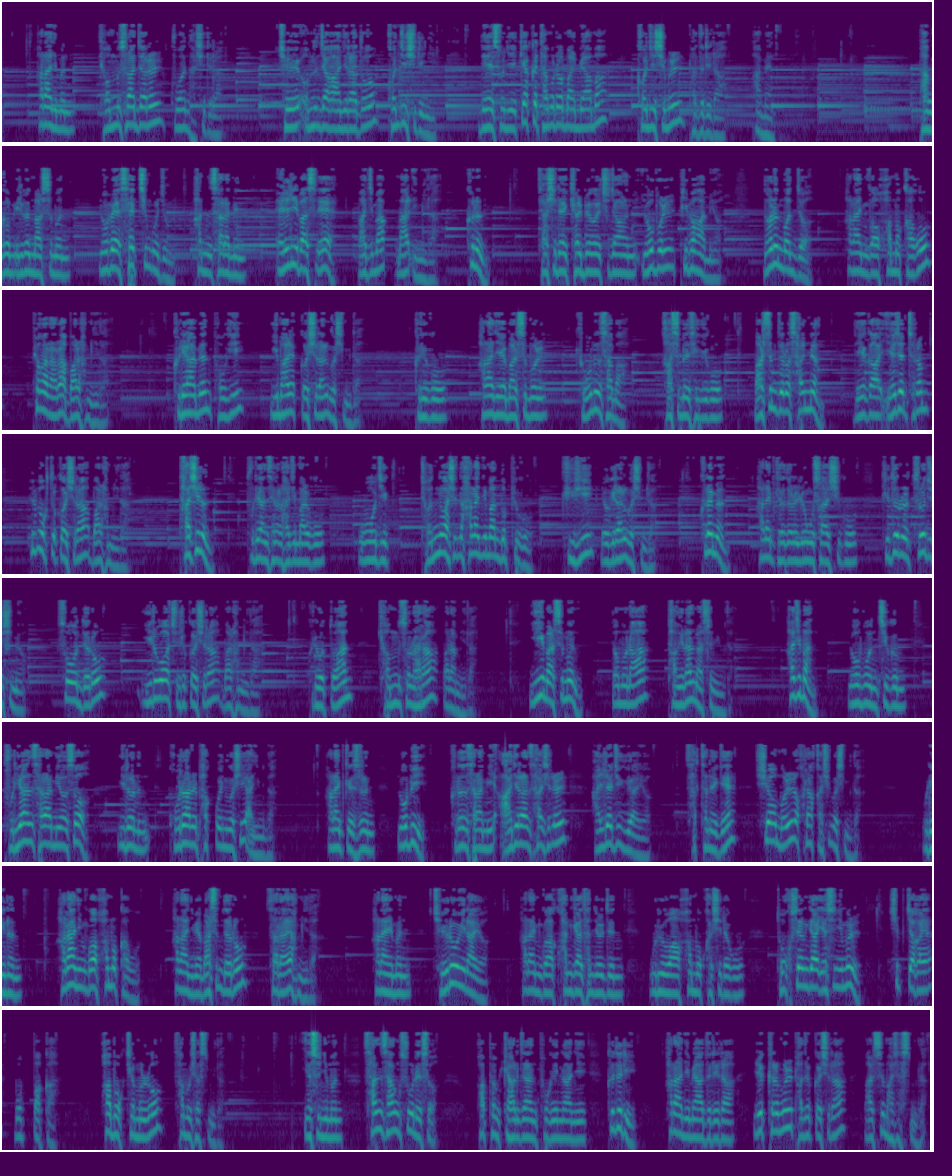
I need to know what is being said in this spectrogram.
하나님은 겸손한 자를 구원하시리라. 죄 없는 자가 아니라도 건지시리니 내 손이 깨끗함으로 말미암아 건지심을 받으리라. 아멘. 방금 읽은 말씀은 욥의 세 친구 중 한 사람인 엘리바스의 마지막 말입니다. 그는 자신의 결백을 주장하는 욥을 비방하며 너는 먼저 하나님과 화목하고 평안하라 말합니다. 그래야하면 복이 임할 것이라는 것입니다. 그리고 하나님의 말씀을 교훈 삼아 가슴에 새기고 말씀대로 살면 내가 예전처럼 회복될 것이라 말합니다. 다시는 불의한 생을 하지 말고 오직 전능하신 하나님만 높이고 귀히 여기라는 것입니다. 그러면 하나님께서 너를 용서하시고 기도를 들어주시며 소원대로 이루어 주실 것이라 말합니다. 그리고 또한 겸손하라 말합니다. 이 말씀은 너무나 당연한 말씀입니다. 하지만 욥은 지금 불의한 사람이어서 이런 고난을 받고 있는 것이 아닙니다. 하나님께서는 욥이 그런 사람이 아니라는 사실을 알려주기 위하여 사탄에게 시험을 허락하신 것입니다. 우리는 하나님과 화목하고 하나님의 말씀대로 살아야 합니다. 하나님은 죄로 인하여 하나님과 관계가 단절된 우리와 화목하시려고 독생자 예수님을 십자가에 못 박아 화목 제물로 삼으셨습니다. 예수님은 산상수훈에서 화평케 하는 자는 복이 있나니 그들이 하나님의 아들이라 일컬음을 받을 것이라 말씀하셨습니다.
